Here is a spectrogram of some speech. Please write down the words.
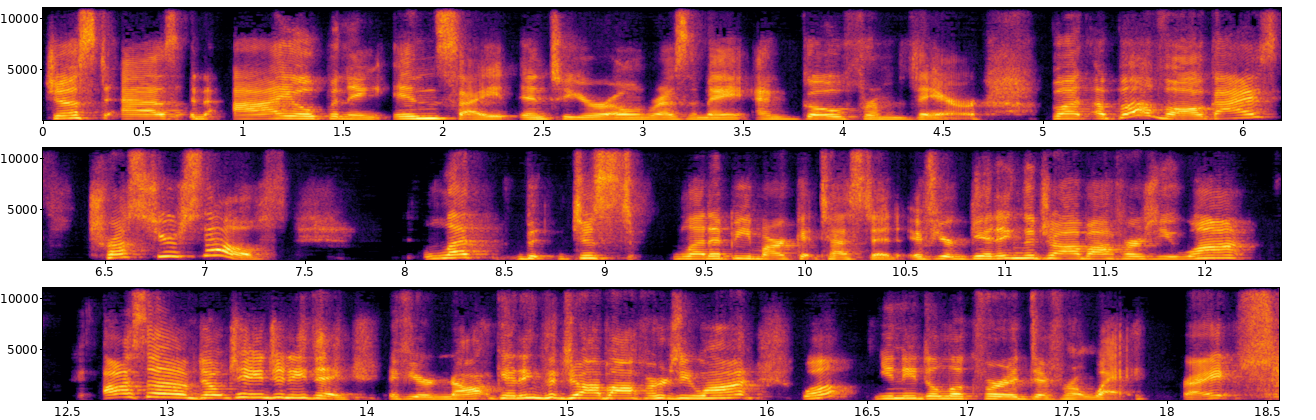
just as an eye opening insight into your own resume and go from there. But above all, guys, trust yourself. Let just let it be market tested. If you're getting the job offers you want, awesome. Don't change anything. If you're not getting the job offers you want, well, you need to look for a different way, right?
